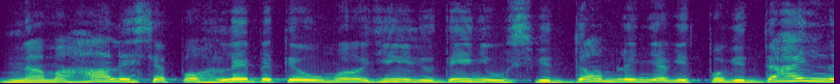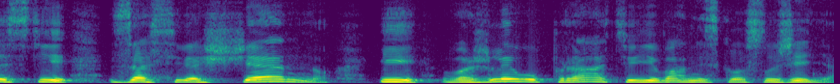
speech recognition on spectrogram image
намагалися поглибити у молодій людині усвідомлення відповідальності за священну і важливу працю євангельського служіння.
